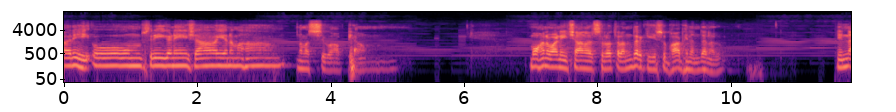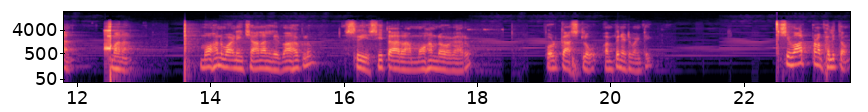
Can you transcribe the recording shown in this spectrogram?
హరి ఓం శ్రీ గణేశాయ నమ. నమ శివాభ్యాం. మోహనవాణి ఛానల్ శ్రోతలందరికీ శుభాభినందనలు. నిన్న మన మోహన్వాణి ఛానల్ నిర్వాహకులు శ్రీ సీతారాం మోహన్ రావు గారు పోడ్కాస్ట్లో పంపినటువంటి శివార్పణ ఫలితం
